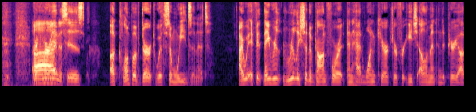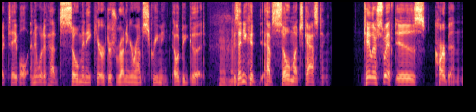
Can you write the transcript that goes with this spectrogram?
Rick Uh, Moranis is a clump of dirt with some weeds in it. I w- if it, they re- really should have gone for it and had one character for each element in the periodic table, and it would have had so many characters running around screaming. That would be good because Mm-hmm. then you could have so much casting. Taylor Swift is carbon.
